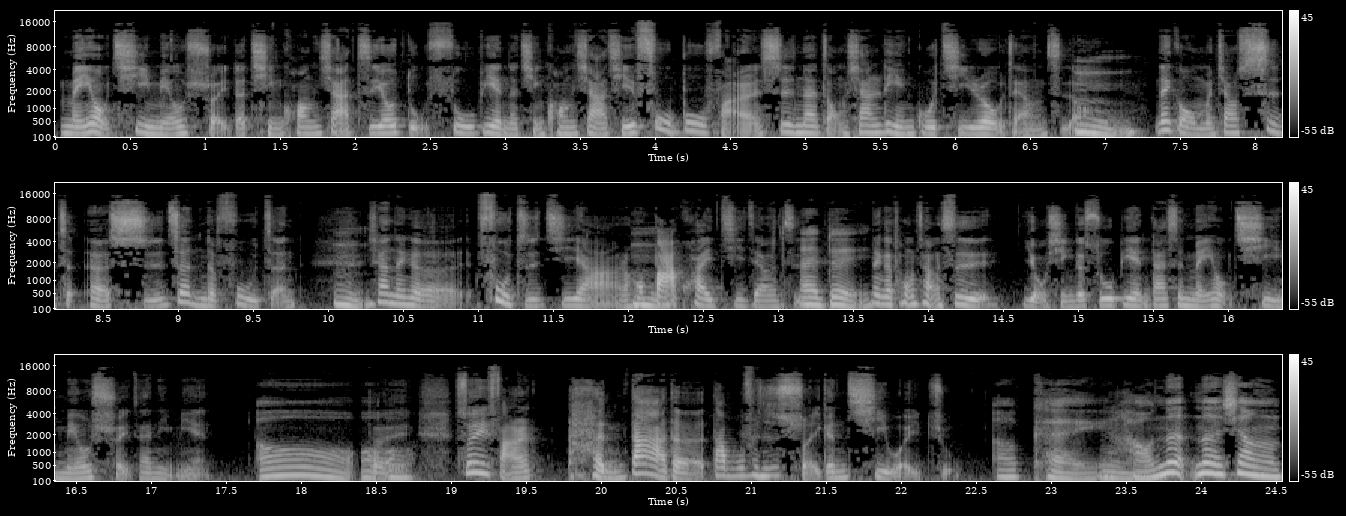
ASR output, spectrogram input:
没有气、没有水的情况下，只有堵宿便的情况下，其实腹部反而是那种像练过肌肉这样子哦。嗯，那个我们叫实证呃实证的腹诊，嗯，像那个腹直肌啊，然后八块肌这样子。哎、嗯，对，那个通常是有形的宿便，但是没有气、没有水在里面。哦，对哦，所以反而很大的大部分是水跟气为主。OK，嗯，好，那那像。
